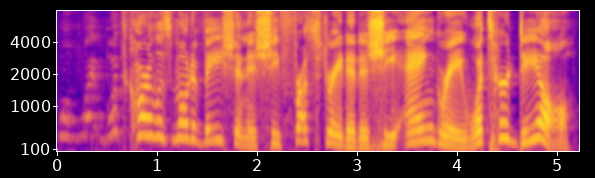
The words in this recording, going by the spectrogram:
Well, what, what's Carla's motivation? Is she frustrated? Is she angry? What's her deal?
